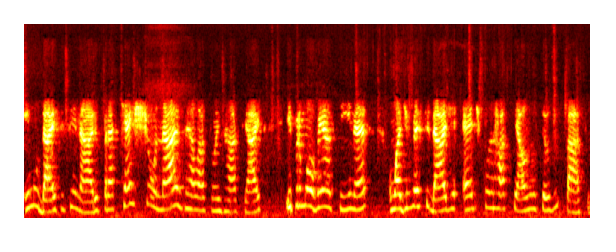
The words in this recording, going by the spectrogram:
em mudar esse cenário para questionar as relações raciais e promover, assim, né, uma diversidade étnico-racial nos seus espaços.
